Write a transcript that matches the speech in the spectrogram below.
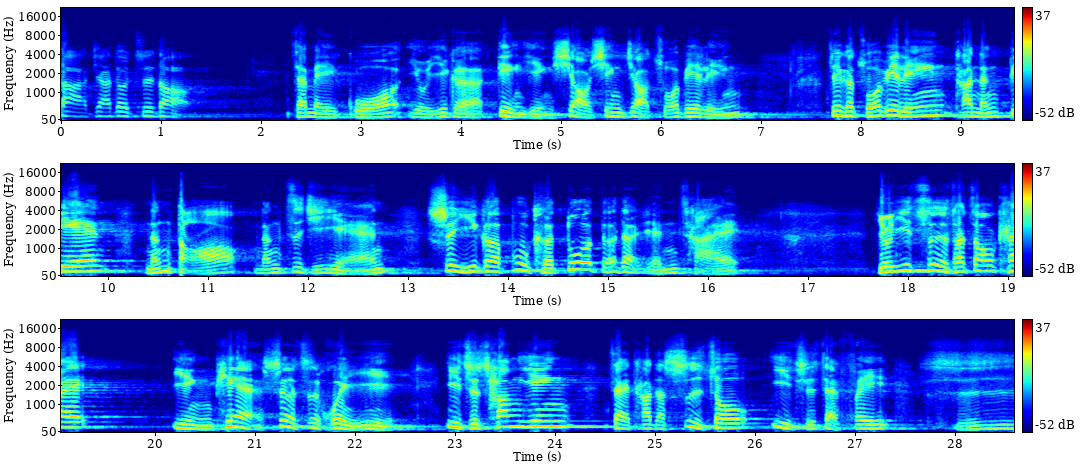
大家都知道，在美国有一个电影笑星叫卓别林。这个卓别林他能编、能导、能自己演，是一个不可多得的人才。有一次他召开影片摄制会议，一只苍蝇在他的四周一直在飞，嘶。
